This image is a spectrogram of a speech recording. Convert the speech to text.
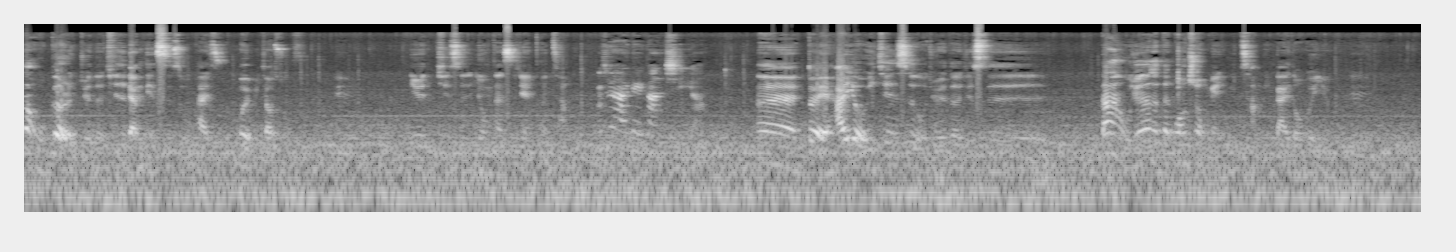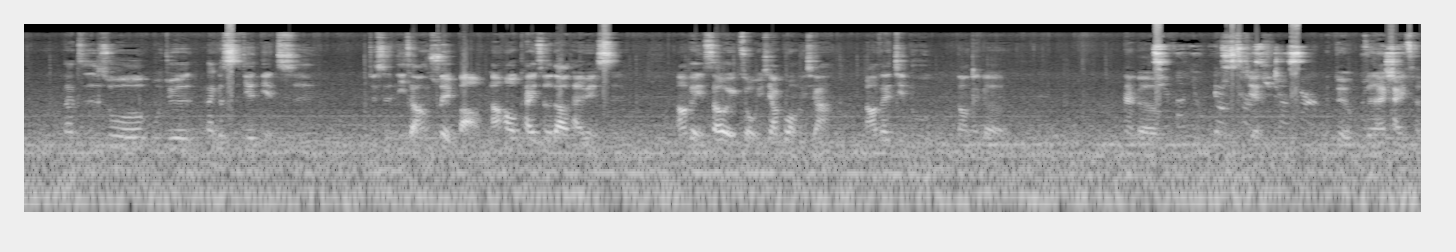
那我个人觉得，其实两点四十五开始会比较舒服，嗯，因为其实用餐时间很长。而且还可以看戏啊。呃，对，还有一件事，我觉得就是，当然，我觉得那个灯光秀每一场应该都会有。嗯那只是说，我觉得那个时间点吃，就是你早上睡饱，然后开车到台北市，然后可以稍微走一下、逛一下，然后再进入到那个那个时间。对，我们正在开车，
